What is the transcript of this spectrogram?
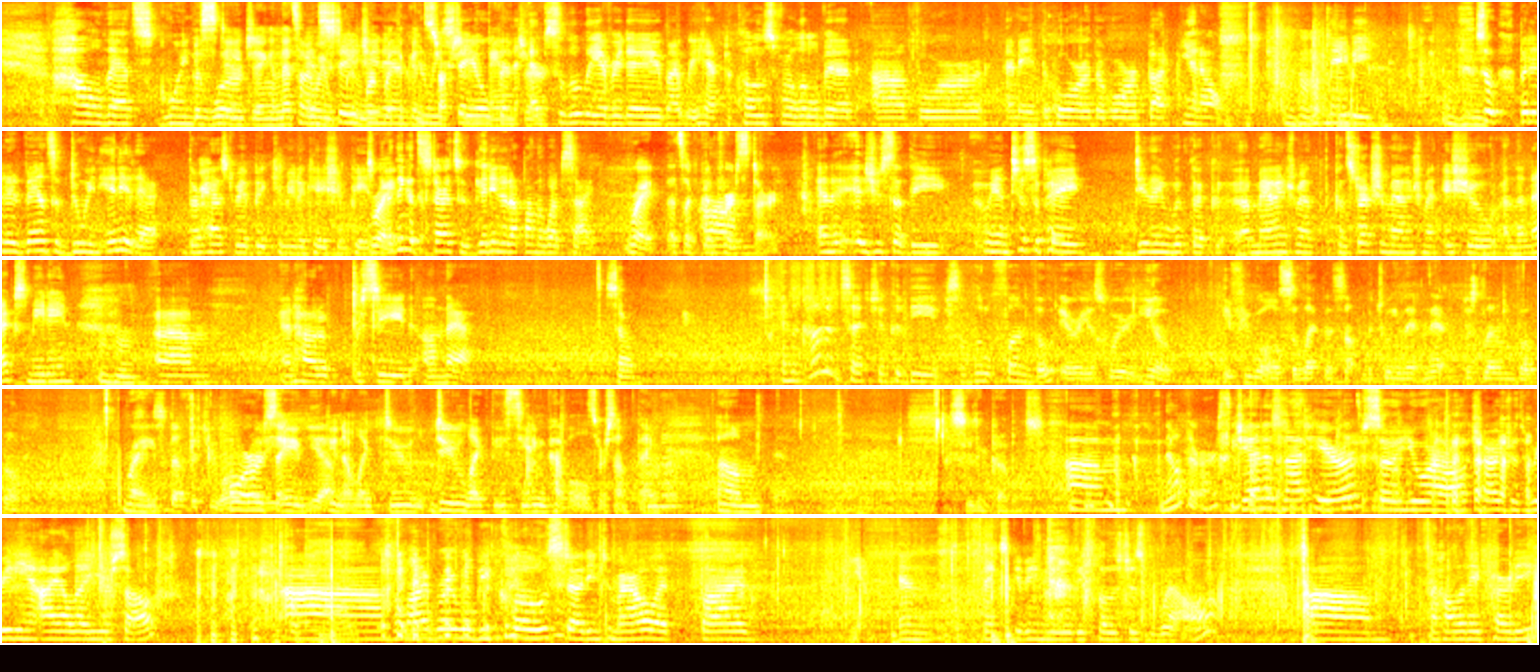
how that's going to The work. staging, and that's something And we can staging work with the and can we construction stay open manager. absolutely every day? Might we have to close for a little bit uh, for, I mean, the horror, the horror, but, you know, Mm-hmm. maybe. So, but in advance of doing any of that, there has to be a big communication piece. But I think it starts with getting it up on the website. Right, that's a good first Um, start. And as you said, the, we anticipate dealing with the uh, management, the construction management issue and the next meeting. um, And how to proceed on that. So, And the comment section could be some little fun vote areas where, you know, if you all selected something between that and that, just let them vote on it. Right. Stuff that you Or say, yeah. you know, like do, do like these seating pebbles or something. Mm-hmm. Um, Seating pebbles. no, there are seating. Jen is not here, so you are all charged with reading ILA yourself. Uh, The library will be closed starting tomorrow at five. And Thanksgiving we will be closed as well. Um, The holiday party,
